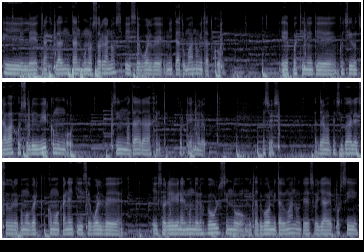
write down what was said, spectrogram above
y le trasplantan unos órganos y se vuelve mitad humano, mitad ghoul. Y después tiene que conseguir un trabajo y sobrevivir como un ghoul, sin matar a gente, porque no le gusta. Eso es. La trama principal es sobre cómo ver cómo Kaneki se vuelve y sobrevive en el mundo de los ghouls, siendo mitad ghoul, mitad humano, que eso ya de por sí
